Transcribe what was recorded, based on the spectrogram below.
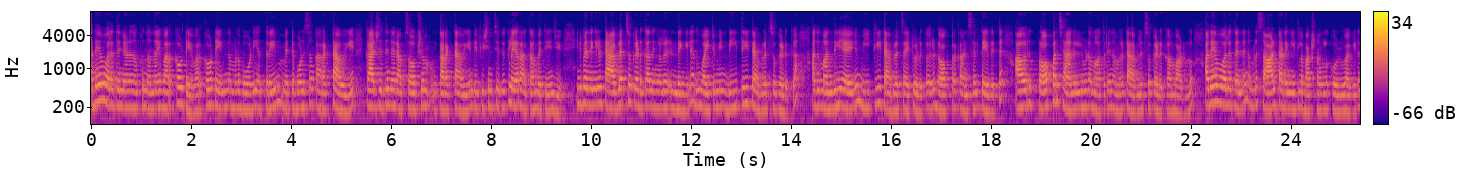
അതേപോലെ തന്നെയാണ് നമുക്ക് നന്നായി വർക്കൗട്ട് ചെയ്യുക വർക്കൗട്ട് ചെയ്യുമ്പോൾ നമ്മുടെ ബോഡി അത്രയും മെറ്റബോളിസം കറക്റ്റ് ആവുകയും കാൽഷ്യത്തിന്റെ ഒരു അബ്സോർപ്ഷൻ കറക്റ്റ് ആവുകയും ഡെഫിഷ്യൻസി ഒക്കെ ക്ലിയർ ആക്കാൻ പറ്റുകയും ചെയ്യും. ഇനിയിപ്പോൾ എന്തെങ്കിലും ടാബ്ലറ്റ്സ് ഒക്കെ എടുക്കാൻ നിങ്ങൾ ഉണ്ടെങ്കിൽ അത് വൈറ്റമിൻ ഡി ത്രീ ടാബ്ലറ്റ്സ് ഒക്കെ എടുക്കുക. അത് മന്ത്ലി ആയാലും വീക്ക്ലി ടാബ്ലറ്റ്സ് ആയിട്ടും എടുക്കുക. ഒരു ഡോക്ടറെ കൺസൾട്ട് ചെയ്തിട്ട് ആ ഒരു പ്രോപ്പർ ചാനലിലൂടെ മാത്രമേ നമ്മൾ ടാബ്ലറ്റ്സ് ഒക്കെ എടുക്കാൻ പാടുള്ളൂ. അതേപോലെ തന്നെ നമ്മൾ സാൾട്ട് അടങ്ങിയിട്ടുള്ള ഭക്ഷണങ്ങളൊക്കെ ഒഴിവാക്കിയിട്ട്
